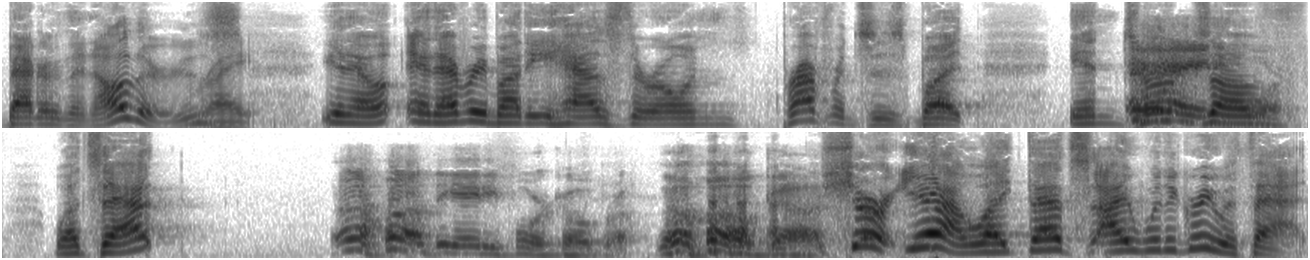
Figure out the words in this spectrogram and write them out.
better than others, Right. You know, and everybody has their own preferences, but in terms 84. of what's that? Oh, the 84 Cobra. Oh, gosh. Sure, yeah, like that's I would agree with that.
